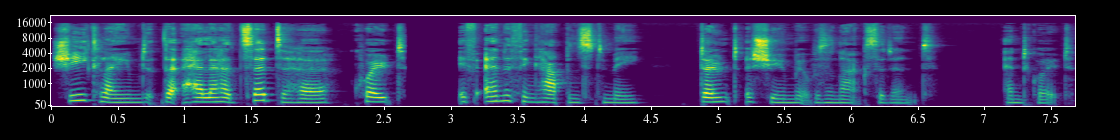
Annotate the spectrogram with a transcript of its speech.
She claimed that Helle had said to her, quote, If anything happens to me, don't assume it was an accident. End quote.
